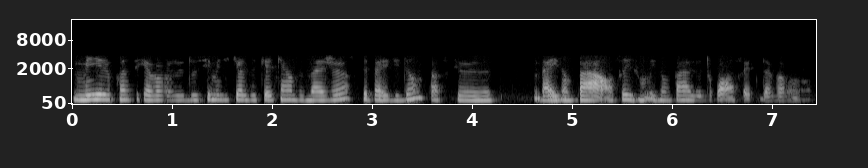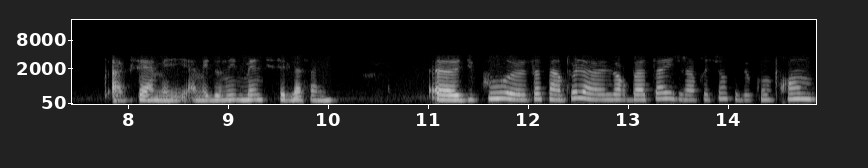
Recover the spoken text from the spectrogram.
Mais le problème c'est qu'avoir le dossier médical de quelqu'un de majeur, c'est pas évident parce que bah ils n'ont pas, en fait ils ont, ils ont pas le droit en fait d'avoir accès à à mes données, même si c'est de la famille. Euh, du coup, euh, ça c'est un peu leur bataille. J'ai l'impression, c'est de comprendre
